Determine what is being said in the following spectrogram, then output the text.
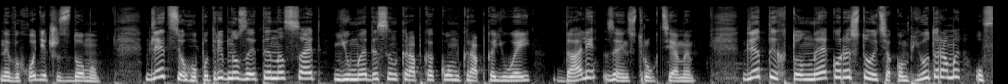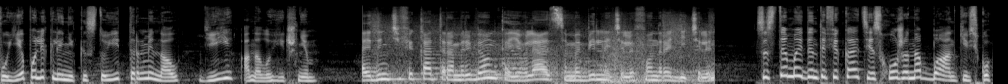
не виходячи з дому. Для цього потрібно зайти на сайт newmedicine.com.ua, Далі за інструкціями. Для тих, хто не користується комп'ютерами, у фоє поліклініки стоїть термінал. Дії аналогічні. Идентификатором ребенка является мобильный телефон родителей. Система ідентифікації схожа на банківську.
